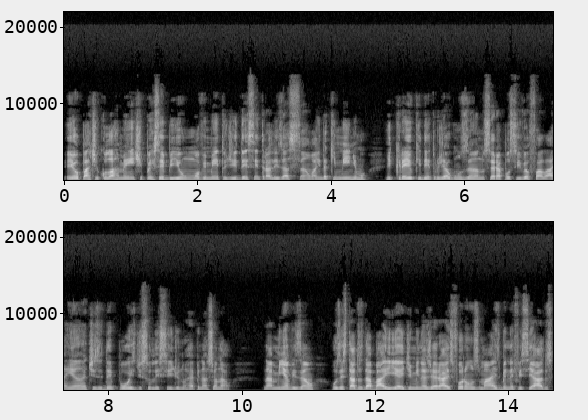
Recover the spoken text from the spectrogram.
Eu, particularmente, percebi um movimento de descentralização, ainda que mínimo, e creio que dentro de alguns anos será possível falar em antes e depois de Suicídio no rap nacional. Na minha visão, os estados da Bahia e de Minas Gerais foram os mais beneficiados,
